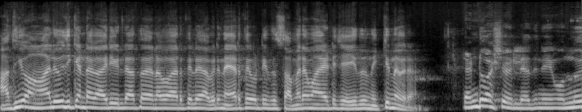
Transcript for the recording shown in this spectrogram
അധികം ആലോചിക്കേണ്ട കാര്യമില്ലാത്ത നിലവാരത്തിൽ അവർ നേരത്തെ തൊട്ട് ഇത് സമരമായിട്ട് ചെയ്ത് നിൽക്കുന്നവരാണ്. രണ്ടു വശമില്ല? അതിന് ഒന്ന്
